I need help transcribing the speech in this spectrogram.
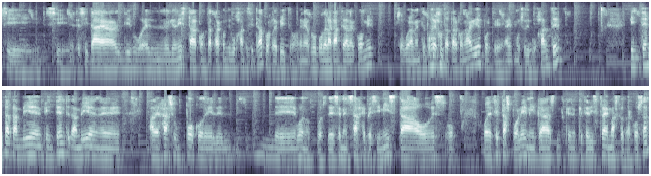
si, si, necesita el, guionista contactar con dibujantes y tal, pues repito, en el grupo de la cantera del cómic seguramente puede contactar con alguien porque hay mucho dibujante. Intenta también, que intente también eh, alejarse un poco de, bueno, pues de ese mensaje pesimista o de, o, de ciertas polémicas que te distraen más que otra cosa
